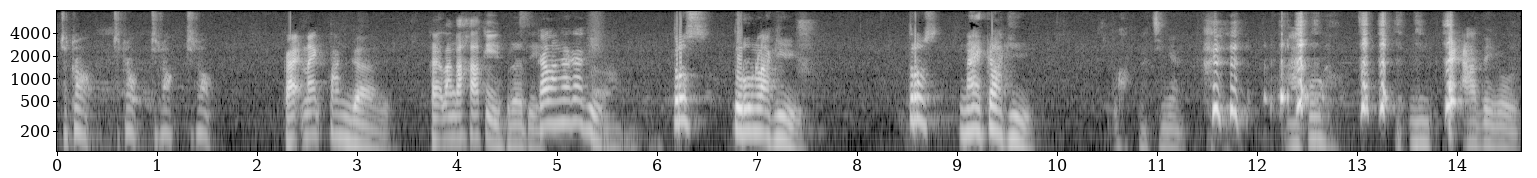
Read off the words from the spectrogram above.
cedok cedok cedok cedok. Kayak naik tangga. Kayak langkah kaki berarti. kayak langkah kaki. Terus turun lagi. Terus naik lagi. Wah bajingan. Aku entek hatiku.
